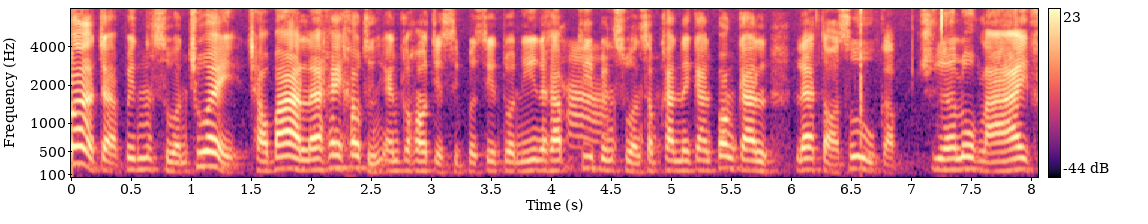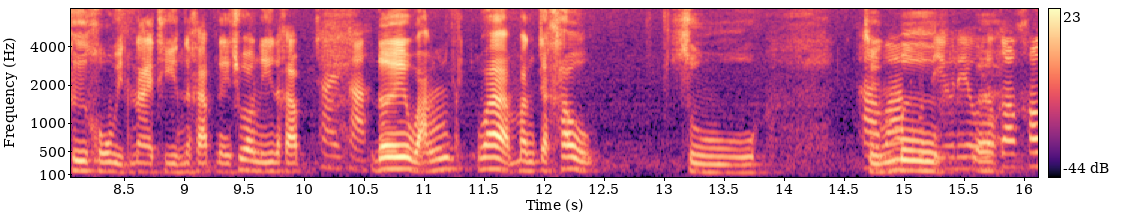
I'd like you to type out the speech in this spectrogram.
ว่าจะเป็นส่วนช่วยชาวบ้านและให้เข้าถึงแอลกอฮอล์ 70%ตัวนี้นะครับ ค่ะ ที่เป็นส่วนสำคัญในการป้องกันและต่อสู้กับเชื้อโรคร้ายคือโควิด -19 นะครับ ในช่วงนี้นะครับ ใช่ค่ะโดยหวังว่ามันจะเข้าสู่ ถึงมือภาวะปกติเร็วๆแล้วก็เข้า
